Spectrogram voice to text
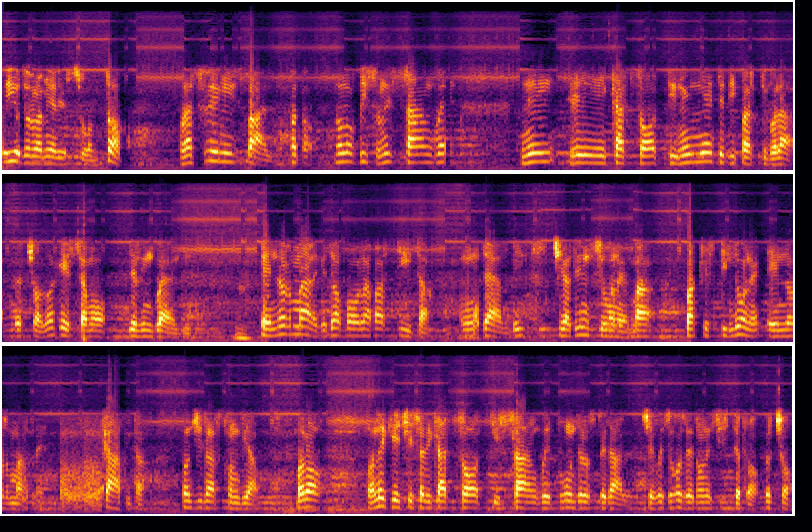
io do la mia versione. Dopo, la serie mi sbaglio, però non ho visto né sangue né eh, cazzotti né niente di particolare, perciò non è che siamo delinquenti. È normale che dopo una partita, un derby, c'è la tensione, ma qualche spindone è normale, capita, non ci nascondiamo. Però non è che ci siano i cazzotti, sangue, punti all'ospedale, cioè queste cose non esiste proprio. Perciò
